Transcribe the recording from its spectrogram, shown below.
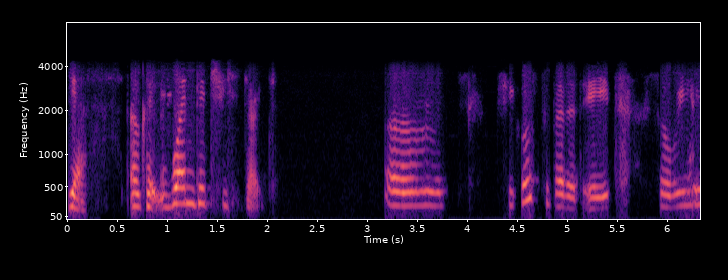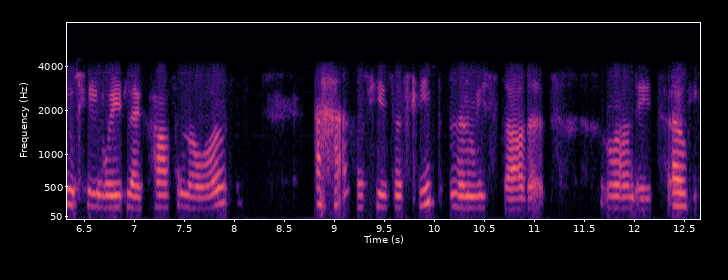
Yes. Okay. When did she start? Um, she goes to bed at eight, so we usually wait like half an hour Uh-huh. if she's asleep, and then we start at around eight Oh. thirty.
